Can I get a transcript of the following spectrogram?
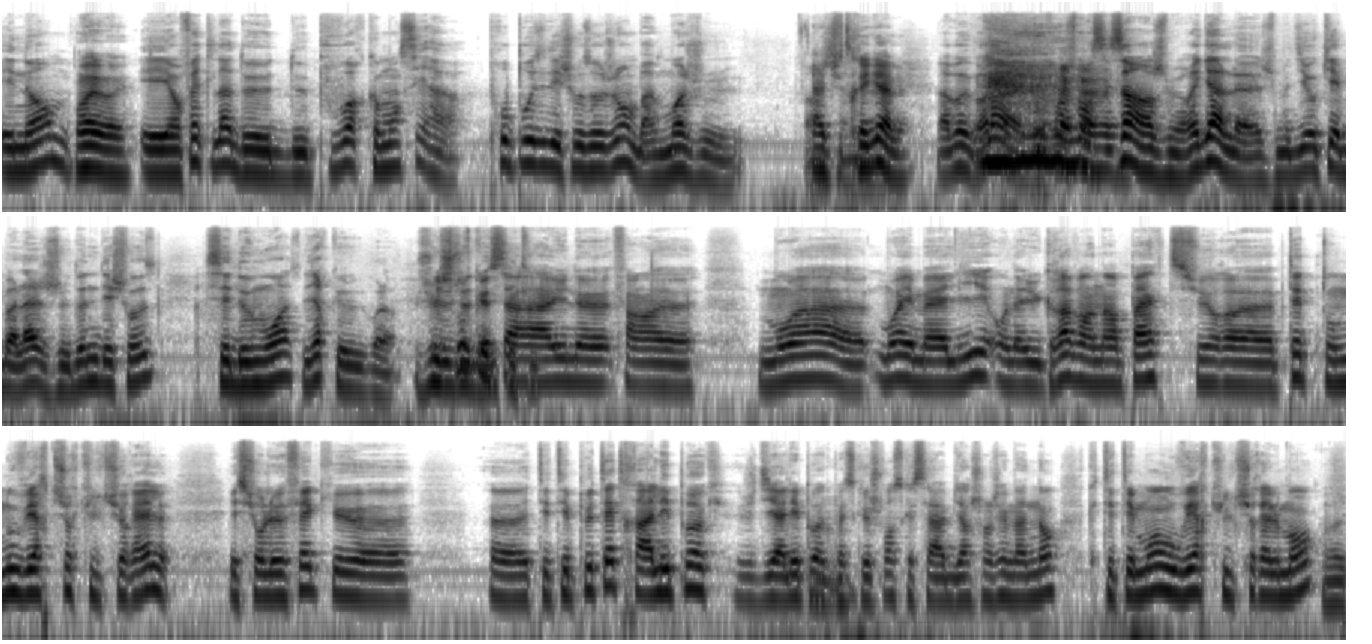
énorme. Ouais, ouais. Et en fait là de, de pouvoir commencer à proposer des choses aux gens, bah moi je... enfin, Ah, tu te régales. Ah ouais voilà, franchement c'est ça, hein, je me régale. Je me dis ok bah là je donne des choses, c'est de moi, c'est-à-dire que voilà. Je, trouve que ça a une. Enfin, euh, moi, euh, moi et Maali, on a eu grave un impact sur euh, peut-être ton ouverture culturelle et sur le fait que euh, euh, t'étais peut-être à l'époque, je dis à l'époque Mhm. parce que je pense que ça a bien changé maintenant, que t'étais moins ouvert culturellement Ouais,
